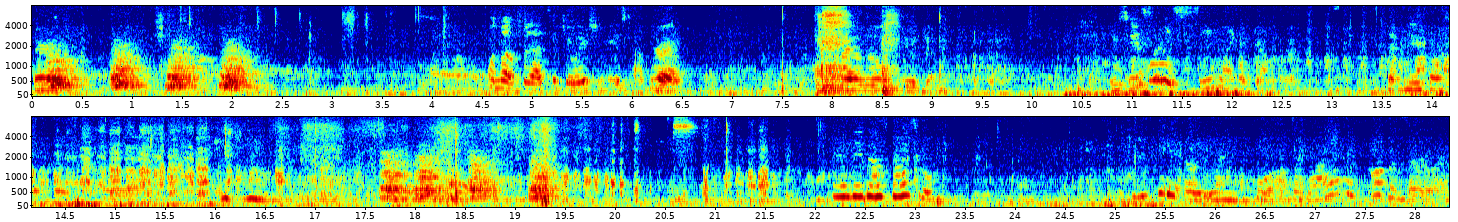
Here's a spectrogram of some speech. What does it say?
very Well, no, for that situation he was talking Right. I don't know if he would jump. Doesn't really seem like a jumper. but he's also cool. I didn't think that was possible. Look at it. Oh, you're in the pool. I was like, why are there goblins everywhere?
